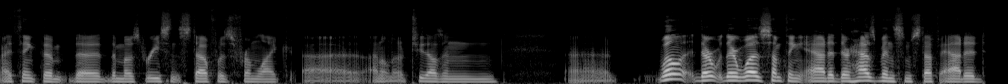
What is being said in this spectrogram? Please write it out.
I think the the the most recent stuff was from like uh, I don't know 2000. Uh, well, there there was something added. There has been some stuff added,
